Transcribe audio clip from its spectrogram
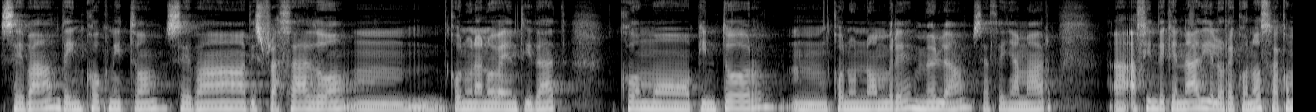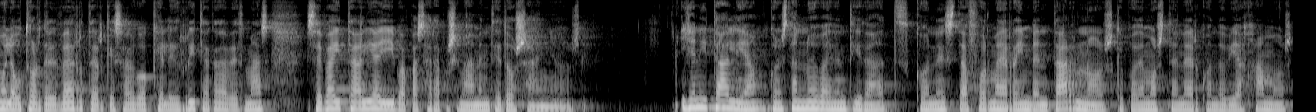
Se va de incógnito, se va disfrazado mmm, con una nueva identidad como pintor, mmm, con un nombre, Müller se hace llamar a, fin de que nadie lo reconozca como el autor del Werther, que es algo que le irrita cada vez más, se va a Italia y va a pasar aproximadamente dos años. Y en Italia, con esta nueva identidad, con esta forma de reinventarnos que podemos tener cuando viajamos,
